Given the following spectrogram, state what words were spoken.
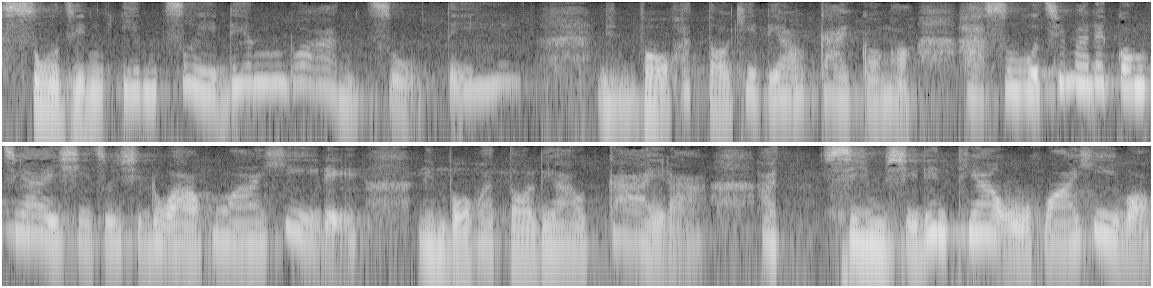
斯人饮水冷暖自知。恁无法度去了解讲吼，啊，师傅即摆咧讲遮诶时阵是偌欢喜咧，恁无法度了解啦。啊，是毋是恁听有欢喜无？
